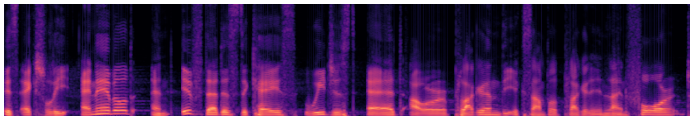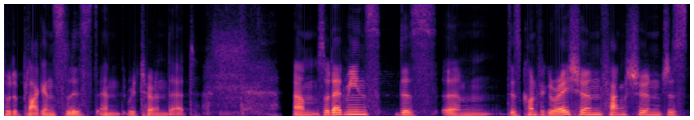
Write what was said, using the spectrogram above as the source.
is actually enabled. And if that is the case, we just add our plugin, the example plugin in line four, to the plugins list and return that. Um, so that means this, um, this configuration function just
